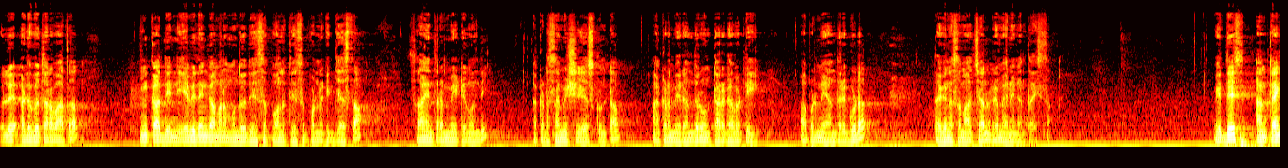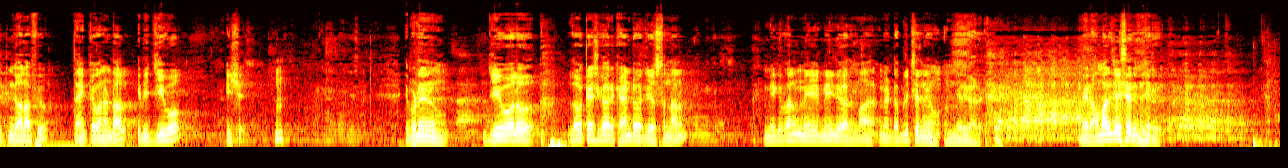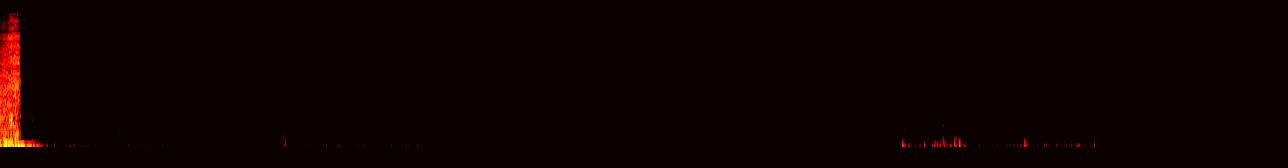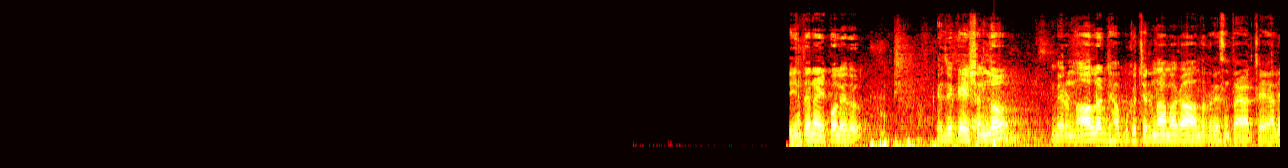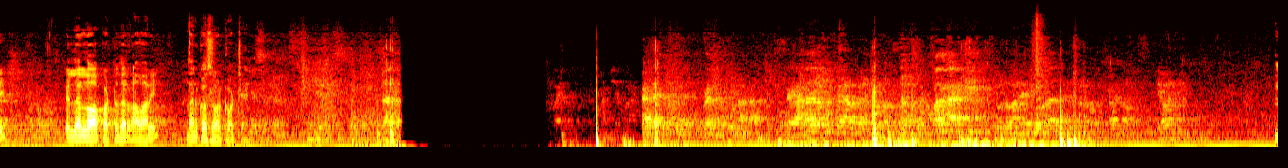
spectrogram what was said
తొలి అడుగు తర్వాత ఇంకా దీన్ని ఏ విధంగా మనం ముందుకు తీసుకుపోవాలో తీసుకుపోవడానికి చేస్తాం? సాయంత్రం మీటింగ్ ఉంది. అక్కడ సమీక్ష చేసుకుంటాం. అక్కడ మీరందరూ ఉంటారు కాబట్టి అప్పుడు మీ అందరికి కూడా తగిన సమాచారం రిమైనింగ్ అంతా ఇస్తాం. With this I'm thanking all of you thank you one and all ఇది జీవో ఇష్యూ hmm? ఇప్పుడు నేను జీవోలు లోకేష్ గారికి హ్యాండ్ ఓవర్ చేస్తున్నాను. మీకు ఇవ్వాలి మీ మీది కాదు మా మేము డబ్బులు ఇచ్చేది మేము మీరు కాదు. మీరు అమలు చేసేది మీరు. దీంతోనే అయిపోలేదు. ఎడ్యుకేషన్లో మీరు నాలెడ్జ్ హబ్కు చిరునామాగా ఆంధ్రప్రదేశ్ తయారు చేయాలి. పిల్లల్లో ఆ పట్టుదల రావాలి. దానికోసం వర్కౌట్ చేయండి.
